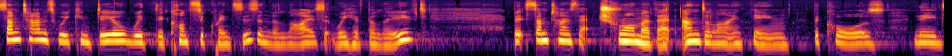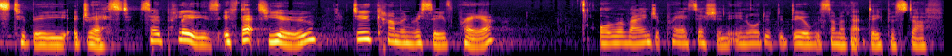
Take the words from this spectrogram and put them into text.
Sometimes we can deal with the consequences and the lies that we have believed, but sometimes that trauma, that underlying thing, the cause, needs to be addressed. So please, if that's you, do come and receive prayer or arrange a prayer session in order to deal with some of that deeper stuff.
